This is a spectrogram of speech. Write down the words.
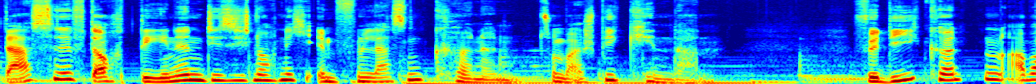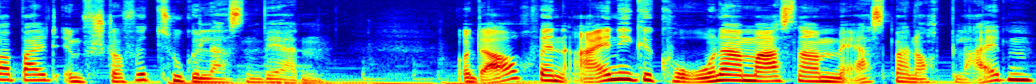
Das hilft auch denen, die sich noch nicht impfen lassen können, zum Beispiel Kindern. Für die könnten aber bald Impfstoffe zugelassen werden. Und auch wenn einige Corona-Maßnahmen erstmal noch bleiben,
